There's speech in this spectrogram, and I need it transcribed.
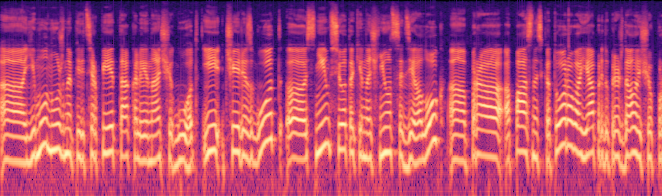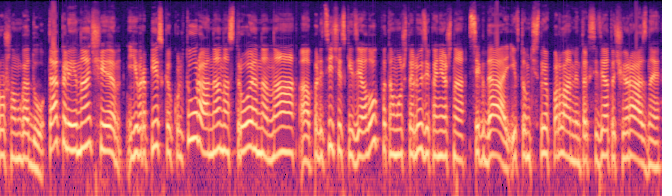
э, ему нужно перетерпеть так или иначе год. И через год э, с ним все-таки начнется диалог, э, про опасность которого я предупреждала еще в прошлом году. Так или иначе, европейская культура, она настроена на э, политический диалог, потому что люди, конечно, всегда, и в том числе в парламентах, сидят очень разные,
